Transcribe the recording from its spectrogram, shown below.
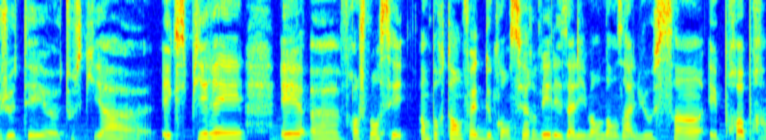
jeter tout ce qui a expiré et franchement, c'est important en fait de conserver les aliments dans un lieu sain et propre.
